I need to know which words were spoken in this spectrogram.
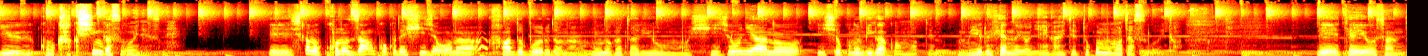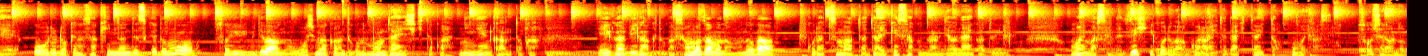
いうこの確信がすごいですね。でしかもこの残酷で非常なハードボイルドな物語をもう非常にあの異色の美学を持ってメルヘンのように描いてるところもまたすごいと。で低予算でオールロケの作品なんですけどもそういう意味ではあの大島監督の問題意識とか人間観とか映画美学とかさまざまなものがこれは詰まった大傑作なんではないかという思いますのでぜひこれはご覧いただきたいと思います。そうですねあの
